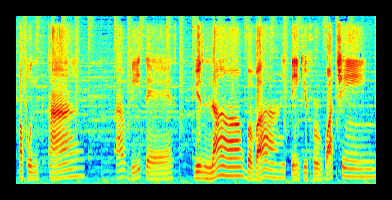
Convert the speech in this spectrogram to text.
papuntang Cavite. Yun lang. Bye bye thank you for watching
